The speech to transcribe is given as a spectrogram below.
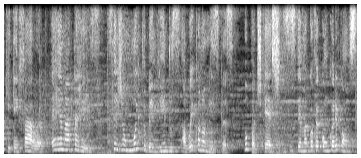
Aqui quem fala é Renata Reis. Sejam muito bem-vindos ao Economistas, o podcast do Sistema Cofecon Corecons,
